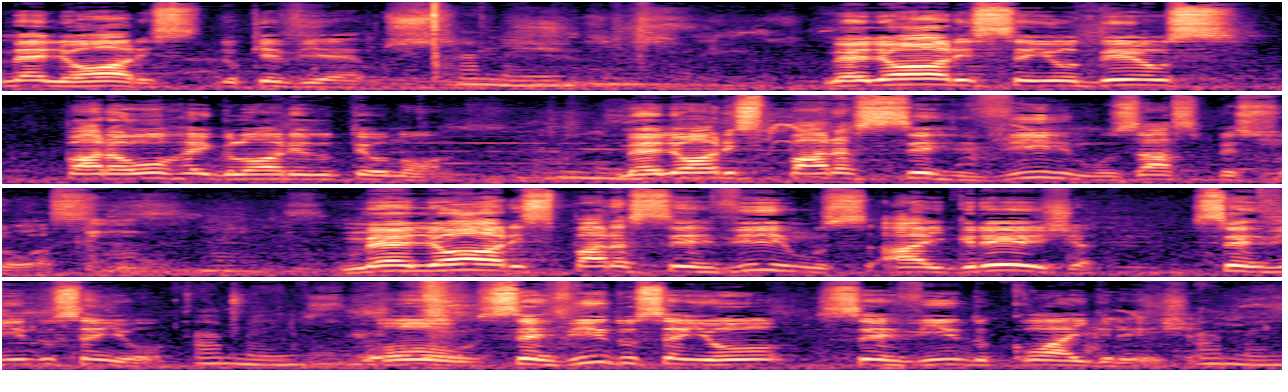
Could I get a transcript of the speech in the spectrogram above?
melhores do que viemos. Amém. Melhores, Senhor Deus, para a honra e glória do teu nome. Melhores para servirmos as pessoas. Melhores para servirmos a igreja, servindo o Senhor. Amém. Ou servindo o Senhor, servindo com a igreja. Amém.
